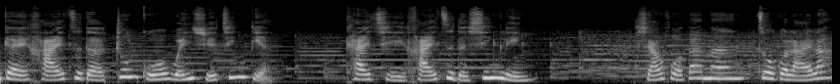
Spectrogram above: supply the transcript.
给孩子的中国文学经典，开启孩子的心灵。小伙伴们坐过来啦，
